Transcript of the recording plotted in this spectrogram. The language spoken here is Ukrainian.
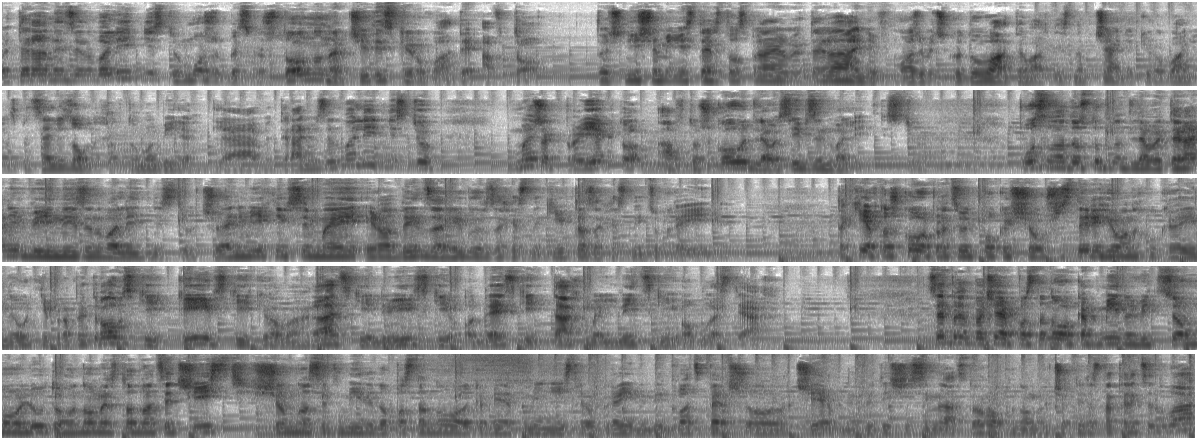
Ветерани з інвалідністю можуть безкоштовно навчитись керувати авто. Точніше, Міністерство справи ветеранів може відшкодувати вартість навчання керуванню у спеціалізованих автомобілях для ветеранів з інвалідністю в межах проєкту Автошколи для осіб з інвалідністю. Послуга доступна для ветеранів війни з інвалідністю, членів їхніх сімей і родин загиблих захисників та захисниць України. Такі автошколи працюють поки що у шести регіонах України: у Дніпропетровській, Київській, Кіровоградській, Львівській, Одеській та Хмельницькій областях. Це передбачає постанову Кабміну від 7 лютого номер 126, що вносить зміни до постанови Кабінету міністрів України від 21 червня 2017 року номер 432,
